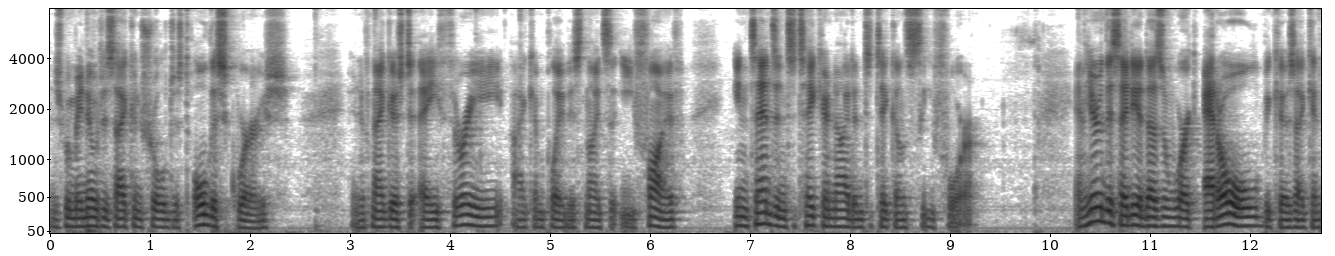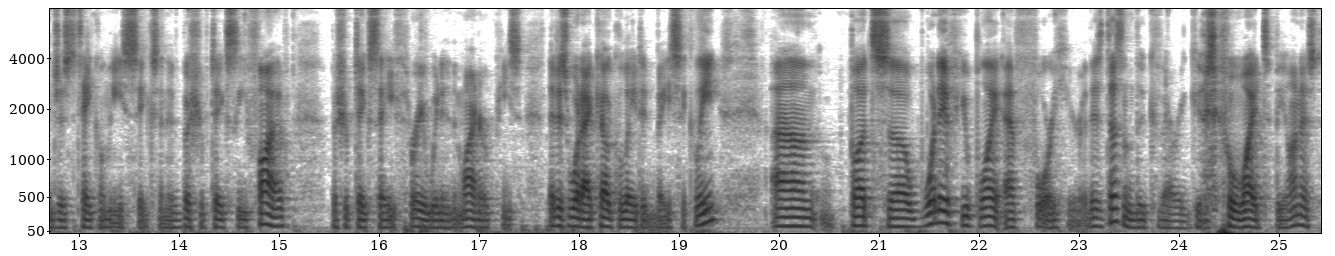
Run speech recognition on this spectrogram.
As we may notice, I control just all the squares. And if knight goes to a3, I can play this knight to e5, intending to take your knight and to take on c4. And here this idea doesn't work at all because I can just take on e6. And if bishop takes c5, bishop takes a3 winning the minor piece. That is what I calculated basically. Um, but uh, what if you play f4 here? This doesn't look very good for white, to be honest,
